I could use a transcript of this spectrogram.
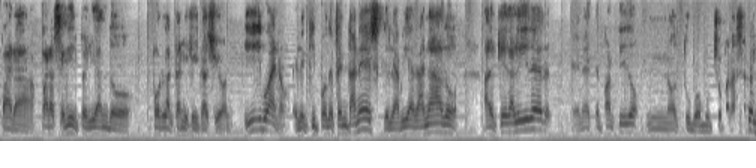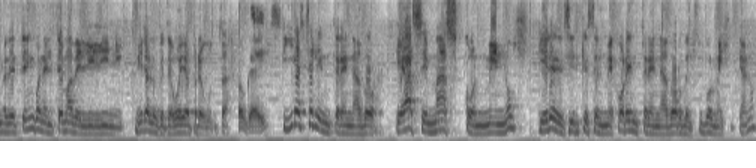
para, para seguir peleando por la calificación. Y bueno, el equipo de Fentanés, que le había ganado al que era líder en este partido, no tuvo mucho para hacer. Me detengo en el tema de Lilini. Mira lo que te voy a preguntar. Ok. Si es el entrenador que hace más con menos, ¿quiere decir que es el mejor entrenador del fútbol mexicano?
